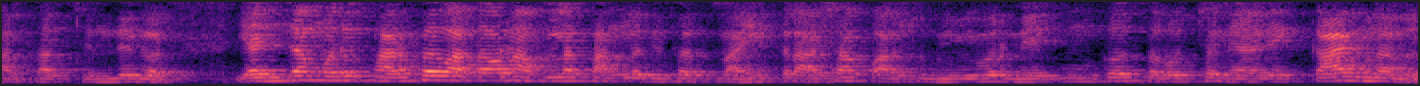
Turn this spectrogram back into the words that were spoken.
अर्थात शिंदेगड यांच्यामध्ये फारसं वातावरण आपल्याला चांगलं दिसत नाही. तर अशा पार्श्वभूमीवर नेमकं सर्वोच्च न्यायालय काय म्हणालं?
